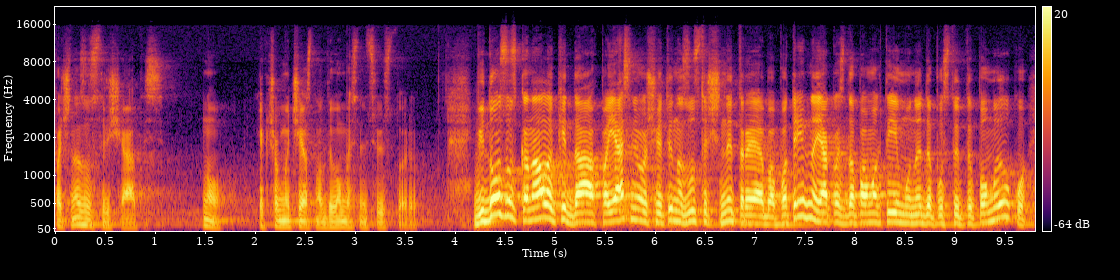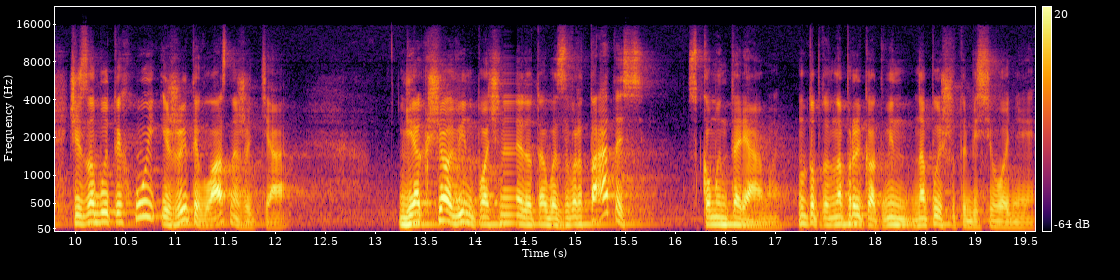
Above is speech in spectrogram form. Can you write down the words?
почне, зустрічатись. Ну, якщо ми чесно дивимося на цю історію. Відосу з каналу кидав, пояснював, що йти на зустріч не треба. Потрібно якось допомогти йому не допустити помилку чи забити хуй і жити власне життя. Якщо він почне до тебе звертатись з коментарями, ну тобто, наприклад, він напише тобі сьогодні:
